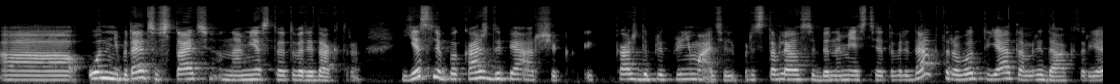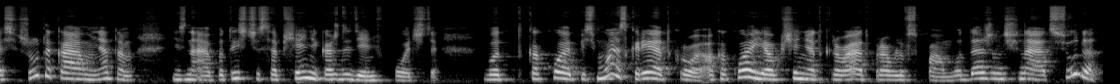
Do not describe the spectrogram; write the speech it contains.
он не пытается встать на место этого редактора. Если бы каждый пиарщик, каждый предприниматель представлял себя на месте этого редактора, вот я там редактор, я сижу такая, у меня там, не знаю, по тысяче сообщений каждый день в почте. Вот какое письмо я скорее открою, а какое я вообще не открываю, отправлю в спам. Вот даже начиная отсюда,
